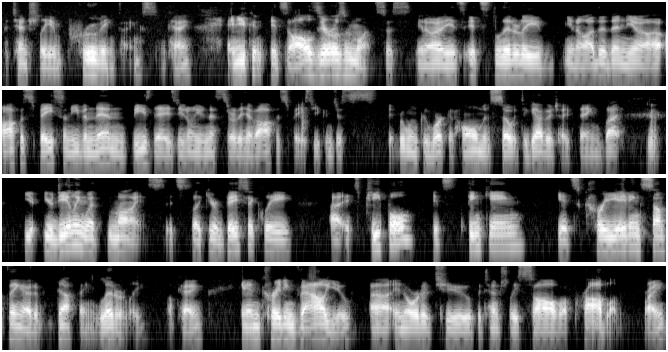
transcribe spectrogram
potentially improving things. Okay, and you can it's all zeros and ones. It's, you know, it's it's literally you know other than you know office space, and even then these days you don't even necessarily have office space. You can just everyone can work at home and sew it together type thing. But yeah. you're dealing with minds. It's like you're basically uh, it's people, it's thinking, it's creating something out of nothing, literally. Okay, and creating value uh, in order to potentially solve a problem right,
